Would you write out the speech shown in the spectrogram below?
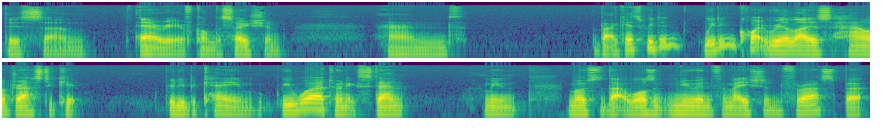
this um, area of conversation, and but I guess we didn't we didn't quite realize how drastic it really became. We were to an extent. I mean, most of that wasn't new information for us, but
